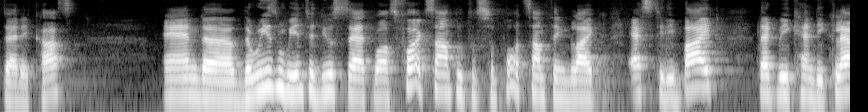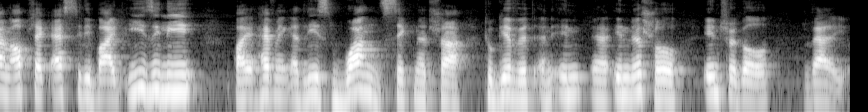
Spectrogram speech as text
static cast. And uh, the reason we introduced that was, for example, to support something like std byte, that we can declare an object std byte easily by having at least one signature to give it an in, uh, initial integral value.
